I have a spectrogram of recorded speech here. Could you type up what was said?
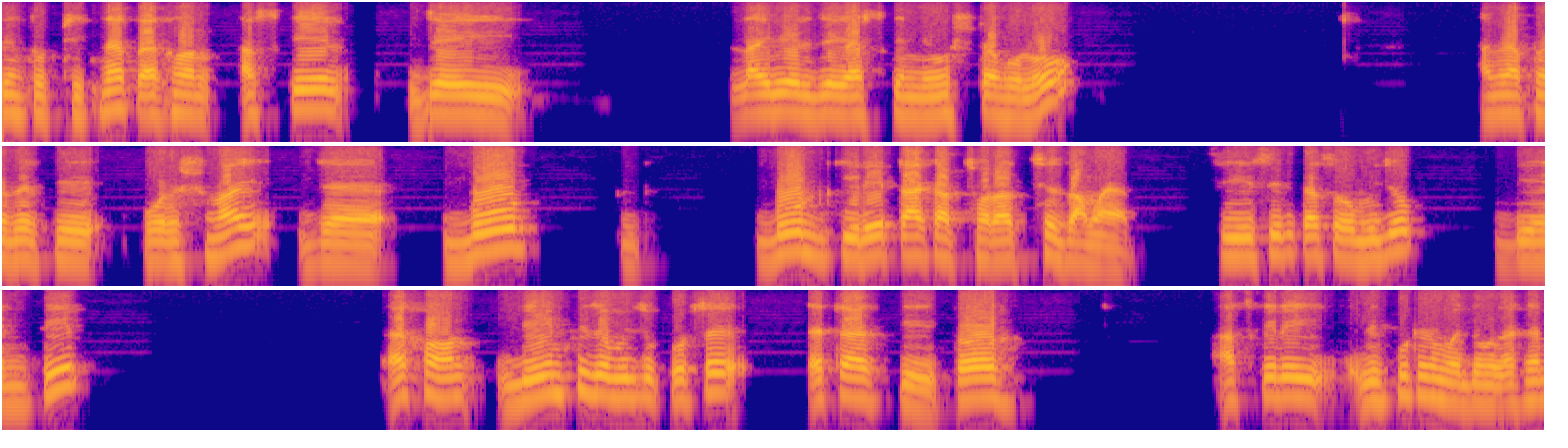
কিন্তু ঠিক না। তো এখন আজকের যেই লাইভের যে আজকে নিউজটা হলো, আমি আপনাদেরকে পড়ে শোনাই যে বোর্ড বোর্ড গিরে টাকা ছড়াচ্ছে জামায়াত। সিইসির কাছে অভিযোগ, বিএনপির। এখন বিএনপি যে অভিযোগ করছে, এটা কি? তো আজকের এই রিপোর্টের মাধ্যমে দেখেন,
